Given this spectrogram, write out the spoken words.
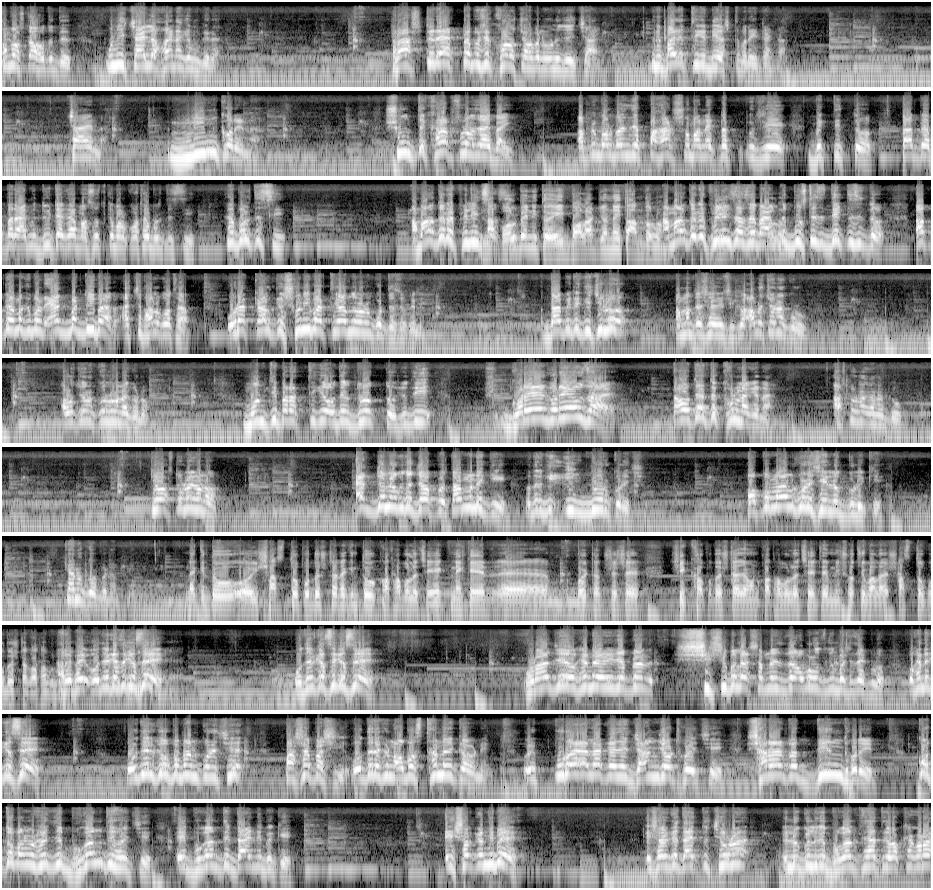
সমস্ত আহতদের উনি চাইলে হয় না কেমন করে? রাষ্ট্রের একটা পয়সা খরচ হবে না উনি যদি চায়। উনি বাইরের থেকে নিয়ে আসতে পারে এই টাকা। চায় না মিন করে না। শুনতে খারাপ শোনা যায় ভাই। আপনি বলবেন যে পাহাড় সমান একটা যে ব্যক্তিত্ব তার ব্যাপারে আমি দুই টাকা মাসুদ কামাল কথা বলতেছি। হ্যাঁ বলতেছি। আমারও তো ফিলিংস না আছে। বলবেনই তো এই বলার জন্যই তো আন্দোলন। আমারও তো একটা ফিলিংস আছে ভাই আমি তো বুঝতেছি দেখতেছি তো। আপনি আমাকে বলেন একবার দুইবার। আচ্ছা ভালো কথা। ওরা কালকে শনিবার থেকে আন্দোলন করতেছে ওখানে। দাবিটা কি ছিল? আমাদের সঙ্গে আলোচনা করুক। আলোচনা করল না কেন? মন্ত্রীপাড়ার থেকে ওদের দূরত্ব যদি ঘরে ঘরেও যায়, তাও তো এতক্ষণ লাগে না। আসলো না কেন কেউ? কেউ আসলো না কেন? একজনের কথা জবাব করে, তার মানে কি? ওদেরকে ইগনোর করেছে। অপমান করেছে এই লোকগুলোকে। কেন করবেন আপনি? না কিন্তু ওই স্বাস্থ্য উপদেষ্টারা কিন্তু কথা বলেছে। একনেকের বৈঠক শেষে শিক্ষা উপদেষ্টা যেমন কথা বলেছে তেমনি সচিবালয়ের স্বাস্থ্য উপদেষ্টা কথা বলেছে। আরে ভাই ওদের কাছে গেছে? ওদের কাছে গেছে? ওরা যে ওখানে এই যে আপনার শিশুবেলার সামনে যে অবরোধ করে বসে থাকল ওখানে গেছে? ওদেরকে অপমান করেছে। পাশাপাশি ওদের এখন অবস্থানের কারণে ওই পুরো এলাকায় যে যানজট হয়েছে সারাটা দিন ধরে কত মানুষের যে ভোগান্তি হয়েছে এই ভোগান্তির দায় নেবে কে? এই সরকার নিবে? এই সরকারের দায়িত্ব ছিল না? এই লোকগুলিকে ভোগান্তি হাত রক্ষা করা?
